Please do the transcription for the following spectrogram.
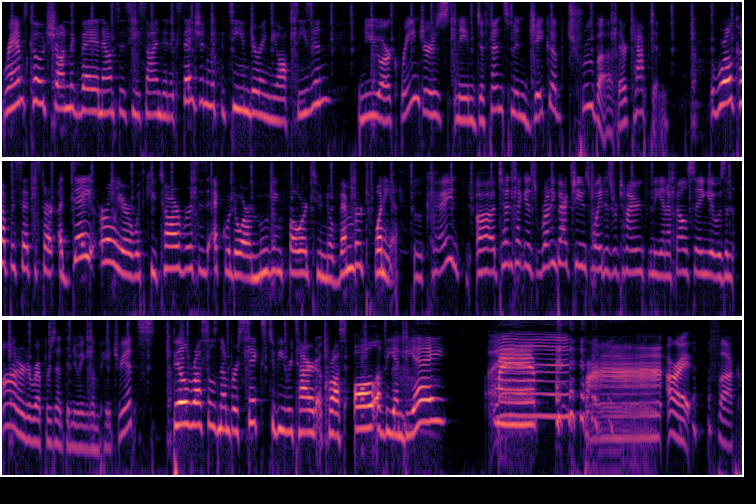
Rams coach Sean McVay announces he signed an extension with the team during the offseason. The New York Rangers named defenseman Jacob Trouba their captain. The World Cup is set to start a day earlier with Qatar versus Ecuador moving forward to November 20th. Okay. Uh, 10 seconds. Running back James White is retiring from the NFL, saying it was an honor to represent the New England Patriots. Bill Russell's number six to be retired across all of the NBA. all right. Fuck.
